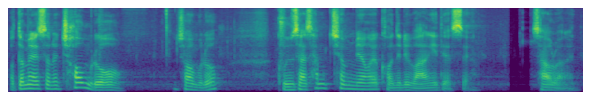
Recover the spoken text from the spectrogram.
어떤 면에서는 처음으로 처음으로 군사 3천 명을 거느린 왕이 되었어요. 사울 왕은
